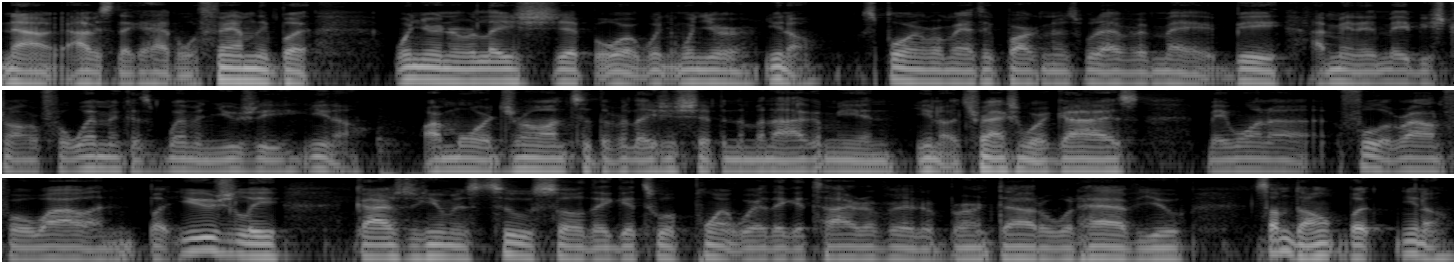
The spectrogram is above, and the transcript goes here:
Now, obviously, that can happen with family, but when you're in a relationship or when when you're, you know, exploring romantic partners, whatever it may be, I mean, it may be stronger for women because women usually, you know, are more drawn to the relationship and the monogamy and you know attraction, where guys may want to fool around for a while, and but usually guys are humans too, so they get to a point where they get tired of it or burnt out or what have you. Some don't, but you know,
